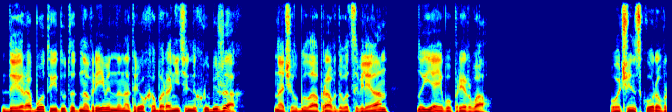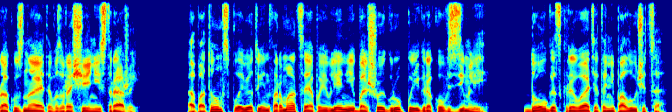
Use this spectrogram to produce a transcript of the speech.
да и работы идут одновременно на трех оборонительных рубежах. Начал было оправдываться Виллиан, но я его прервал. Очень скоро враг узнает о возвращении стражей. А потом всплывет и информация о появлении большой группы игроков с Земли. Долго скрывать это не получится.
